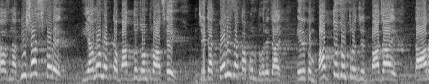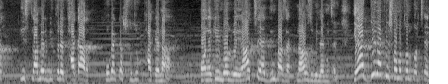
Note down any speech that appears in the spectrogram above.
বাজনা বিশেষ করে এমন একটা বাদ্যযন্ত্র আছে, যেটা কলিজা কাপন ধরে যায়, এরকম বাদ্যযন্ত্র যে বাজায়, তার ইসলামের ভিতরে থাকার খুব একটা সুযোগ থাকে না। অনেকেই বলবে আচ্ছা একদিন বাজাক, নাউজুবিল্লাহ আমি জানি একদিন আপনি সমর্থন করছেন।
